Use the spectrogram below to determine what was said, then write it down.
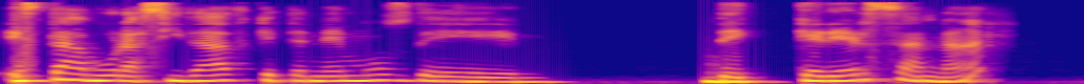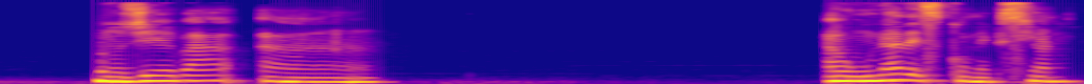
esta voracidad que tenemos de, de querer sanar nos lleva a, a una desconexión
